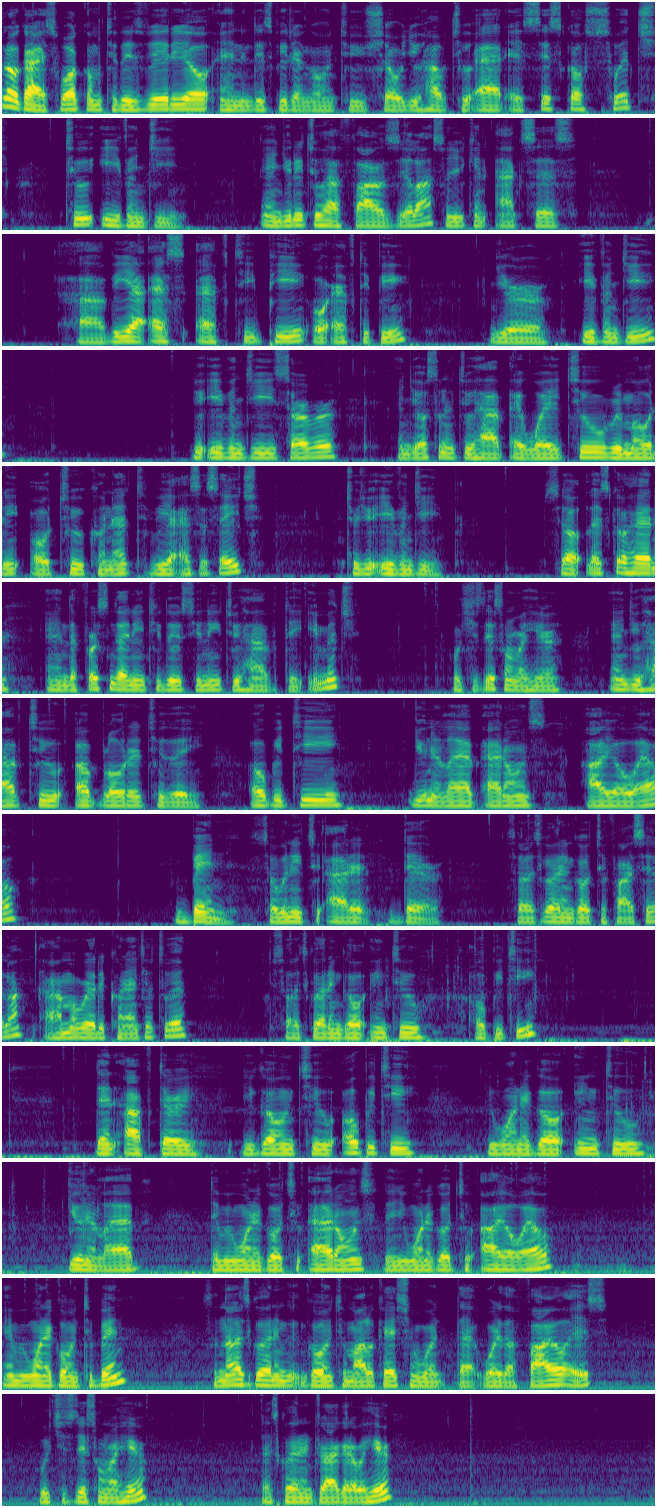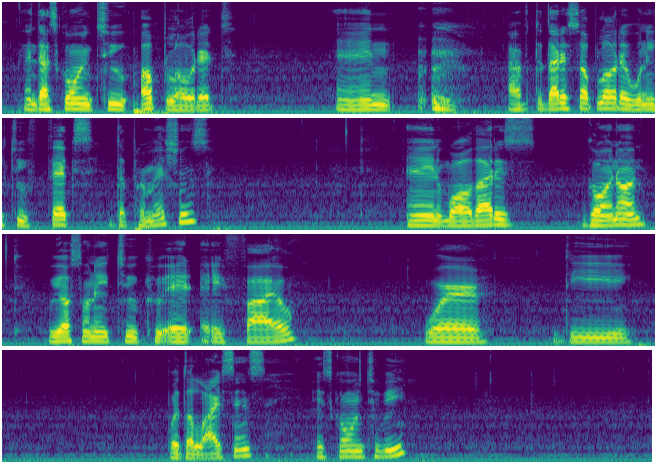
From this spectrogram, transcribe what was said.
Hello guys, welcome to this video and in this video I'm going to show you how to add a Cisco switch to EVE-NG and you need to have FileZilla so you can access uh, via SFTP or FTP your EVE-NG your EVE-NG server. And you also need to have a way to remote or to connect via SSH to your EVE-NG. So let's go ahead and the first thing that I need to do is you need to have the image which is this one right here and you have to upload it to the OPT Unetlab add-ons IOL bin. So we need to add it there. So let's go ahead and go to FileZilla. I'm already connected to it. So let's go ahead and go into OPT. Then after you go into OPT, you want to go into Unetlab. Then we want to go to add-ons. Then you want to go to IOL. And we want to go into bin. So now let's go ahead and go into my location where that where the file is which is this one right here. Let's go ahead and drag it over here. And that's going to upload it. And after that is uploaded, we need to fix the permissions. And while that is going on, we also need to create a file where the where the license is going to be.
